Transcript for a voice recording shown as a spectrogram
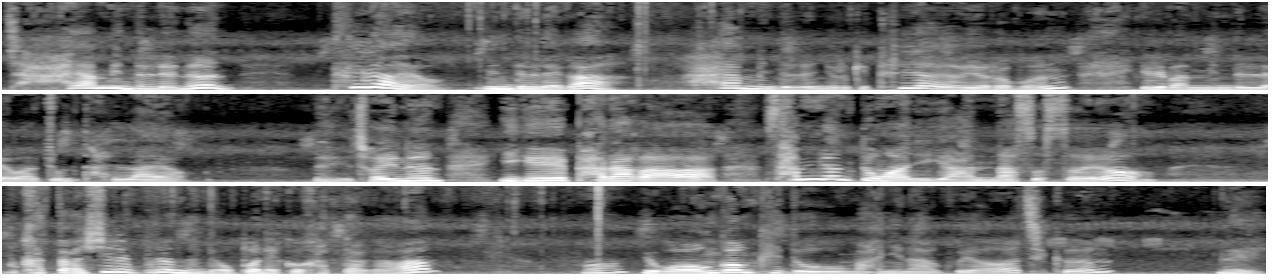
자, 하얀 민들레는 틀려요. 민들레가 하얀 민들레는 이렇게 틀려요, 여러분. 일반 민들레와 좀 달라요. 네, 저희는 이게 바라가 3년 동안 이게 안 났었어요. 갖다가 씨를 뿌렸는데 오빠네 거 갖다가 어? 이거 엉겅퀴도 많이 나고요, 지금. 네.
